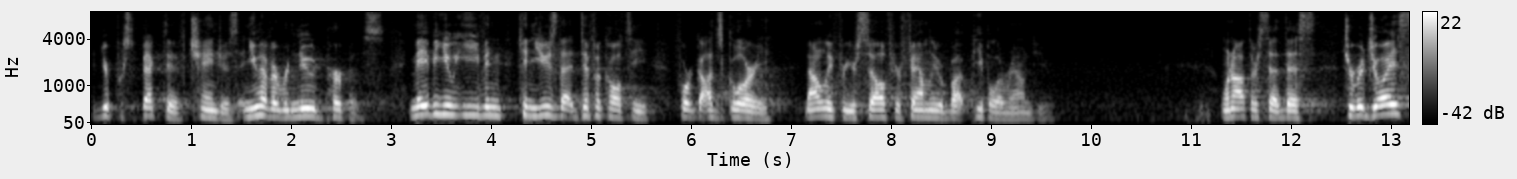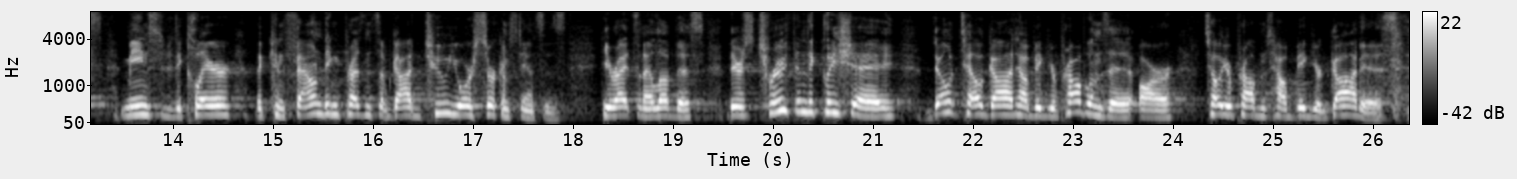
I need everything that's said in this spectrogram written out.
and your perspective changes and you have a renewed purpose. Maybe you even can use that difficulty for God's glory, not only for yourself, your family, but people around you. One author said this To rejoice means to declare the confounding presence of God to your circumstances. He writes, and I love this there's truth in the cliche don't tell God how big your problems are, tell your problems how big your God is.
